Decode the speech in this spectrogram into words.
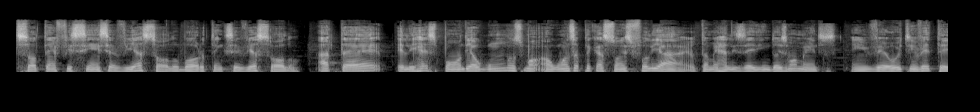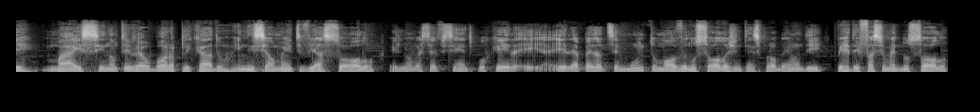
só tem eficiência via solo. O boro tem que ser via solo. Até ele responde algumas, algumas aplicações foliar. Eu também realizei em dois momentos, em V8 e em VT. Mas se não tiver o boro aplicado inicialmente via solo, ele não vai ser eficiente. Porque ele, ele, apesar de ser muito móvel no solo, a gente tem esse problema de perder facilmente no solo,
